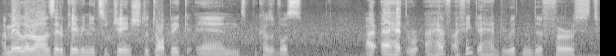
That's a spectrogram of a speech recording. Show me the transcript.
I mailed around said okay we need to change the topic and because it was I, I had I have I think I had written the first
